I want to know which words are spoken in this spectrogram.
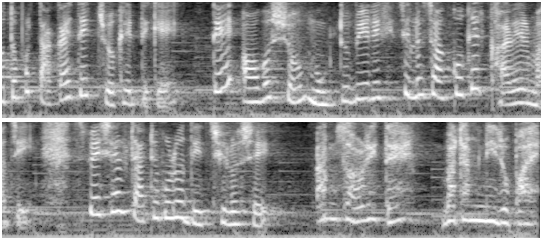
অতপর তাকায় তার চোখের দিকে। তে অবশ্য মুখ ডুবিয়ে রেখেছিল চাঙ্কুকের খালের মাঝে। স্পেশাল ট্যাটুগুলো দিচ্ছিল সে। আই এম সরি তে বাট আমি নিরুপায়।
